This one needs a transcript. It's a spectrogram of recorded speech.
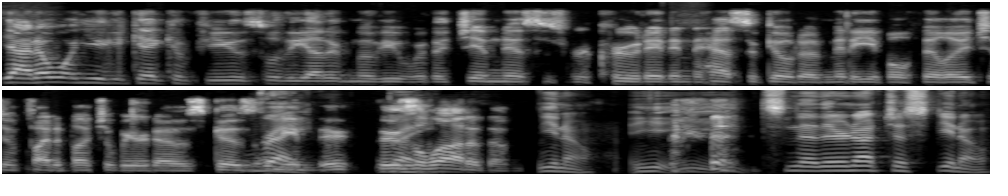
Yeah, I don't want you to get confused with the other movie where the gymnast is recruited and has to go to a medieval village and fight a bunch of weirdos because I mean, Right, there, there's a lot of them. You know, y- y- it's, no, they're not just you know,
